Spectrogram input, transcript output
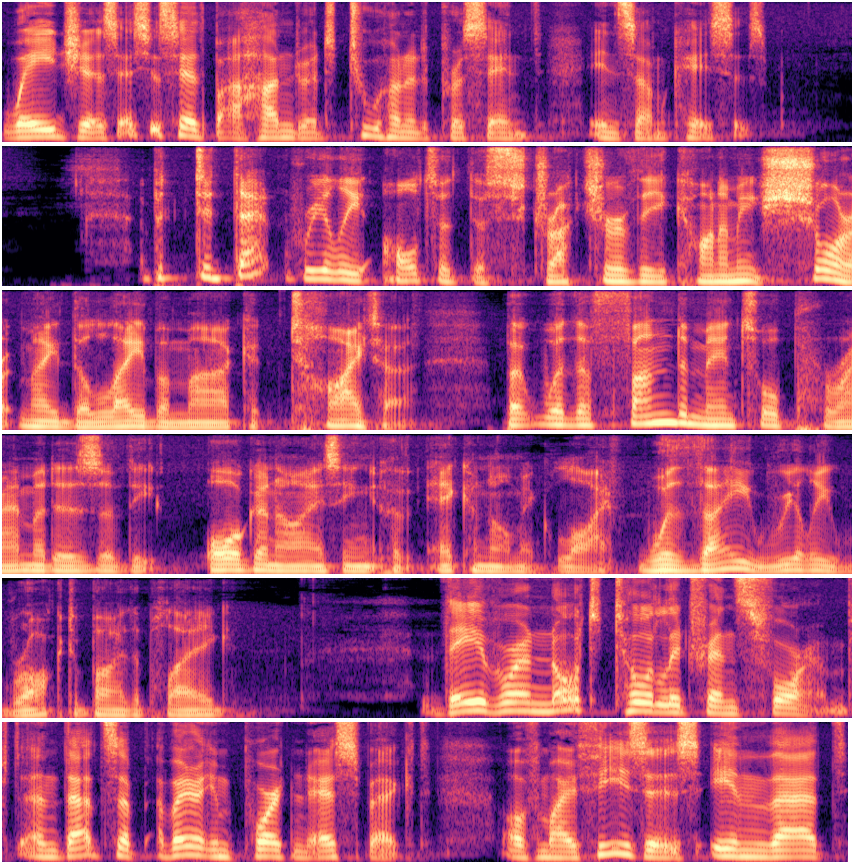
wages, as you said, by 100, 200% in some cases. But did that really alter the structure of the economy? Sure, it made the labour market tighter, but were the fundamental parameters of the organising of economic life, were they really rocked by the plague? they were not totally transformed. And that's a, a, very important aspect of my thesis, in that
